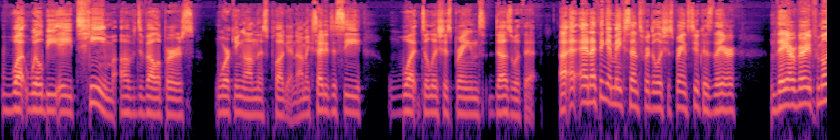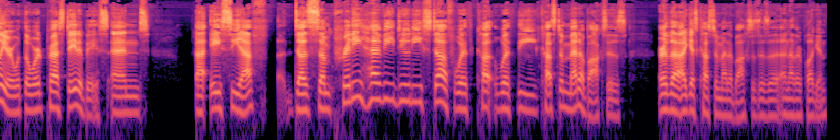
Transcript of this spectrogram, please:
what will be a team of developers working on this plugin. I'm excited to see what Delicious Brains does with it. Uh, and, and I think it makes sense for Delicious Brains too because they're they are very familiar with the WordPress database and uh, ACF does some pretty heavy duty stuff with cu- with the custom meta boxes or the I guess custom meta boxes is a, another plugin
